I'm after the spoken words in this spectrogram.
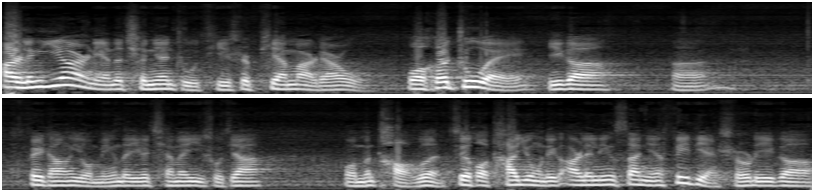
二零一二年的全年主题是 PM 二点五。我和朱伟一个呃非常有名的一个前卫艺术家，我们讨论，最后他用这个二零零三年非典时候的一个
